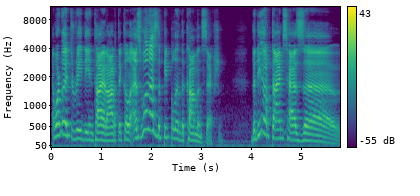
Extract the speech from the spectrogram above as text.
And we're going to read the entire article as well as the people in the comment section. The New York Times has uh,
